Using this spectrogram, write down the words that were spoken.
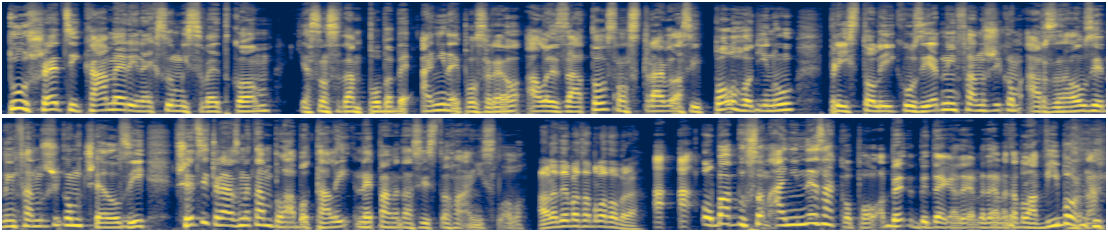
tu všetci kamery, nech sú mi svetkom. Ja som sa tam po babe ani nepozrel, ale za to som strávil asi pol hodinu pri stolíku s jedným fanúšikom Arsenalu, s jedným fanúšikom Chelsea. Všetci teraz sme tam blabotali, nepamätám si z toho ani slovo. Ale debata bola dobrá. A, a obabu som ani nezakopol. A Debata bola výborná.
